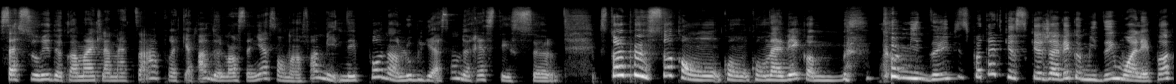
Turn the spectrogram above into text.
s'assurer de connaître la matière pour être capable de l'enseigner à son enfant, mais n'est pas dans l'obligation de rester seul. C'est un peu ça qu'on qu'on avait comme, comme idée. Puis c'est peut-être que ce que j'avais comme idée, moi, à l'époque,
